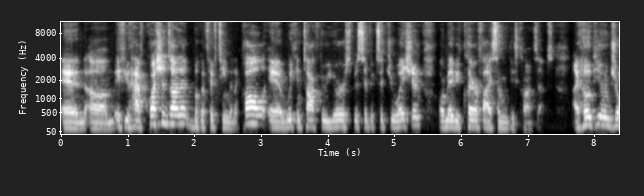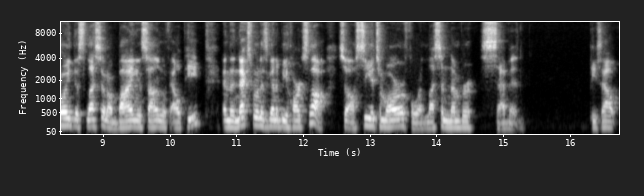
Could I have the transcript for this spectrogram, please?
And um, if you have questions on it, book a 15 minute call and we can talk through your specific situation or maybe clarify some of these concepts. I hope you enjoyed this lesson on buying and selling with LP. And the next one is going to be Heart's Law. So I'll see you tomorrow for lesson number seven. Peace out.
